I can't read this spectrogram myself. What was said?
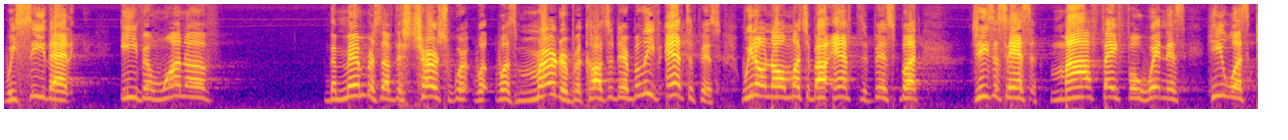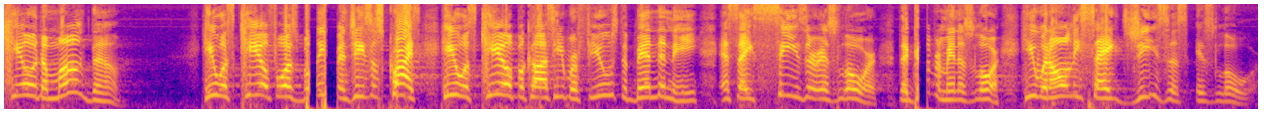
We see that even one of the members of this church were, was murdered because of their belief. Antipas. We don't know much about Antipas, but Jesus says, My faithful witness, he was killed among them. He was killed for his belief in Jesus Christ. He was killed because he refused to bend the knee and say, Caesar is Lord. The government is Lord. He would only say, Jesus is Lord.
